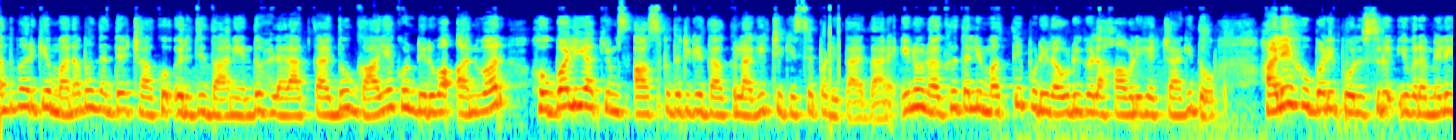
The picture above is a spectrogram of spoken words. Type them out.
ಅನ್ವರ್ಗೆ ಮನಬಂದಂತೆ ಚಾಕು ಇರಿದಿದ್ದಾನೆ ಎಂದು ಹೇಳಲಾಗ್ತಾ ಇದ್ದು, ಗಾಯಗೊಂಡಿರುವ ಅನ್ವರ್ ಹುಬ್ಬಳ್ಳಿಯ ಕಿಮ್ಸ್ ಆಸ್ಪತ್ರೆಗೆ ದಾಖಲಾಗಿ ಚಿಕಿತ್ಸೆ ಪಡಿತಾ ಇದ್ದಾನೆ. ಇನ್ನು ನಗರದಲ್ಲಿ ಮತ್ತೆ ಪುಡಿ ರೌಡಿಗಳ ಹಾವಳಿ ಹೆಚ್ಚಾಗಿದ್ದು, ಹಳೆ ಹುಬ್ಬಳ್ಳಿ ಪೊಲೀಸರು ಇವರ ಮೇಲೆ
